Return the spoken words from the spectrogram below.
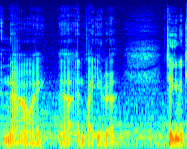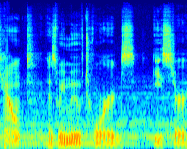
And now I uh, invite you to take an account as we move towards Easter.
